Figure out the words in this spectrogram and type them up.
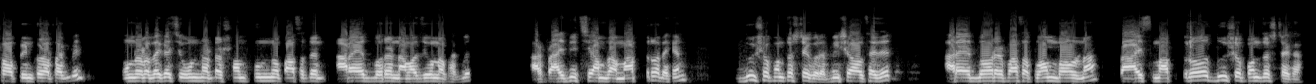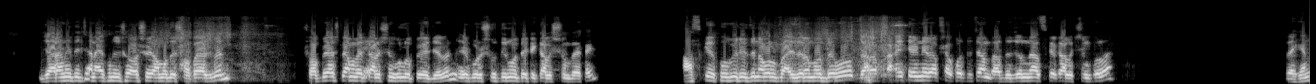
সব প্রিন্ট করা থাকবে। অন্যরা দেখাচ্ছি অন্যটা সম্পূর্ণ পাঁচ হাজার আড়াই ভরের নামাজি অন্য থাকবে। আর প্রাইস দিচ্ছি আমরা মাত্র, দেখেন, দুইশো পঞ্চাশ টাকা করে, বিশাল সাইজের। আড়াই ভরের পাঁচ হাত লম্বা ওড়না প্রাইস মাত্র দুইশো পঞ্চাশ টাকা। যারা নিতে চান এখনই সরাসরি আমাদের শপে আসবেন। শপে আসলে আমাদের কালেকশনগুলো পেয়ে যাবেন। এরপর সুতির মধ্যে একটি কালেকশন দেখাই। আজকে খুবই রিজনেবল প্রাইসের মধ্যে দেবো। যারা পাইকারি ব্যবসা করতে চান, তাদের জন্য আজকে কালেকশনগুলো। দেখেন,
